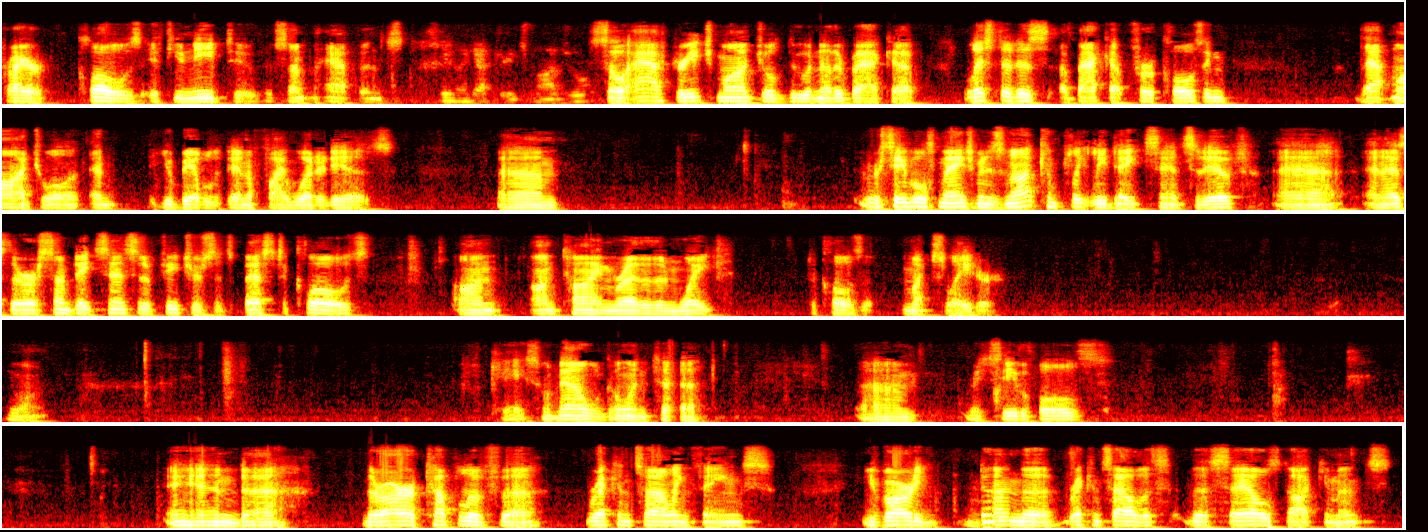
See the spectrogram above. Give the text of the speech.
prior close if you need to, if something happens. like after each module? So after each module, do another backup. List it as a backup for closing that module, and you'll be able to identify what it is. Um, receivables management is not completely date sensitive, uh, and as there are some date sensitive features, it's best to close on on time rather than wait to close it much later. Okay, so now we'll go into um, receivables. And uh, there are a couple of uh, reconciling things. You've already done the reconcile the, the sales documents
